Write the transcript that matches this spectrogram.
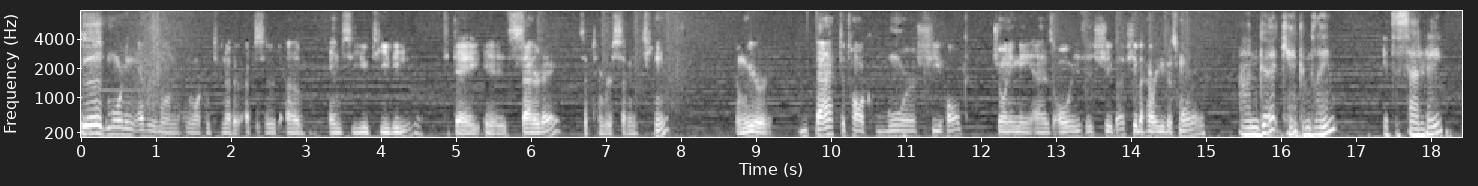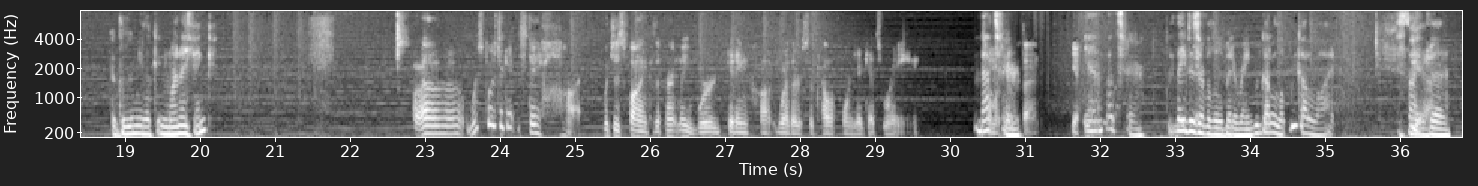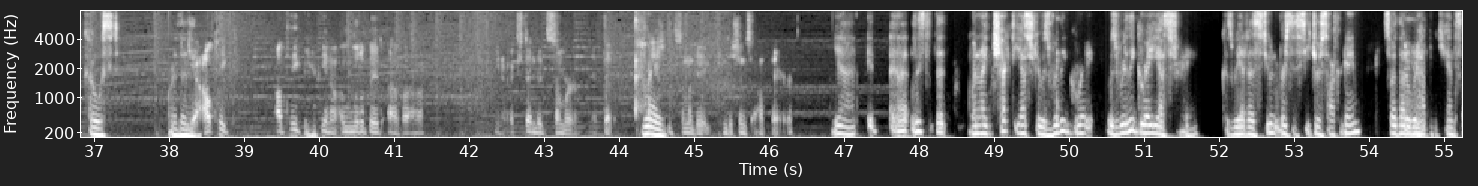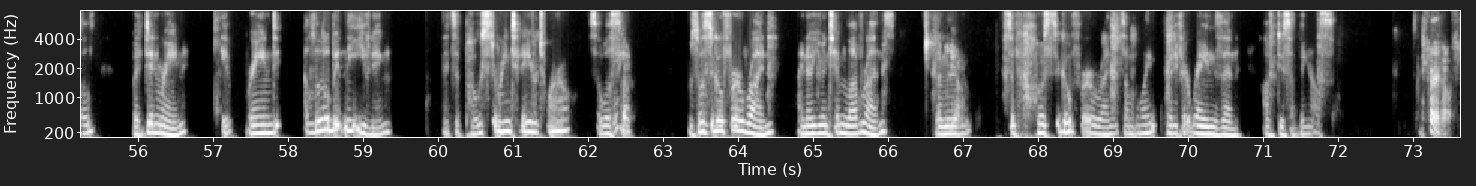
Good morning, everyone, and welcome to another episode of MCU TV. Today is Saturday, September 17th, and we are back to talk more She Hulk. Joining me, as always, is Sheba. Sheba, how are you this morning? I'm good, can't complain. It's a Saturday, a gloomy looking one, I think. Uh, we're supposed to get stay hot, which is fine because apparently we're getting hot weather, so California gets rain. That's fair. with that. Yeah. Yeah, that's fair. They deserve a little bit of rain. We've got a lot. We got a lot. This side Yeah. of the coast, or the Yeah, I'll take, I'll take, Yeah. you know, a little bit of a, you know, extended summer if that helps Right. with some of the conditions out there. yeah. It, uh, at least that when I checked yesterday, it was really great. It was really gray yesterday because we had a student versus teacher soccer game. So I thought it would Mhm. have to be canceled, but it didn't rain. It rained a little bit in the evening. It's supposed to rain today or tomorrow, so we'll see. I'm supposed to go for a run. I know you and Tim love runs. So I'm Yeah. supposed to go for a run at some point, but if it rains, then I'll do something else. Fair enough.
